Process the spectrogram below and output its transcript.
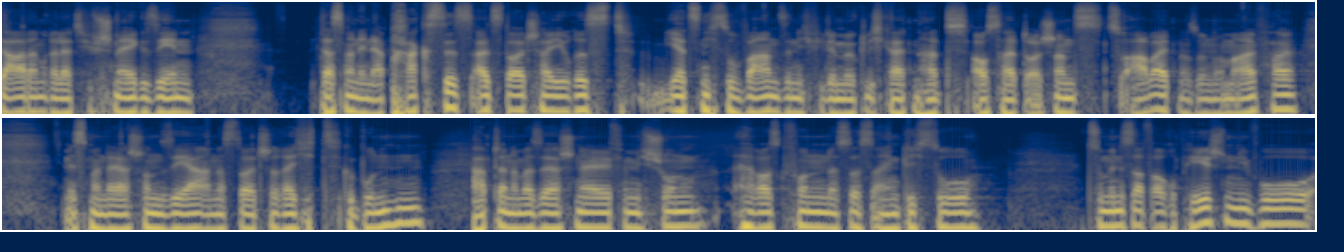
da dann relativ schnell gesehen, dass man in der Praxis als deutscher Jurist jetzt nicht so wahnsinnig viele Möglichkeiten hat, außerhalb Deutschlands zu arbeiten. Also im Normalfall ist man da ja schon sehr an das deutsche Recht gebunden. Habe dann aber sehr schnell für mich schon herausgefunden, dass das eigentlich so zumindest auf europäischem Niveau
